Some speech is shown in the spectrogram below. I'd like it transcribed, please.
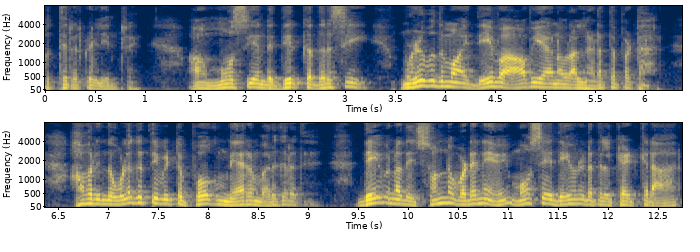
புத்திரர்கள் என்று. ஆம் மோசி என்ற தீர்க்க தரிசி முழுவதுமாய் தேவ ஆவியானவரால் நடத்தப்பட்டார். அவர் இந்த உலகத்தை விட்டு போகும் நேரம் வருகிறது. தேவன் அதை சொன்ன உடனே மோசே தேவனிடத்தில் கேட்கிறார்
